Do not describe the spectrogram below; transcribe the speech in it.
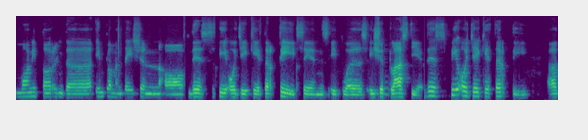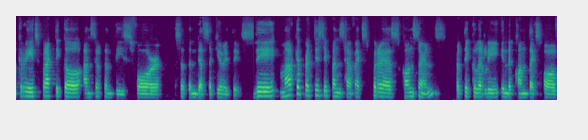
monitoring the implementation of this POJK 30 since it was issued last year. This POJK 30 uh, creates practical uncertainties for certain debt securities. The market participants have expressed concerns, particularly in the context of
